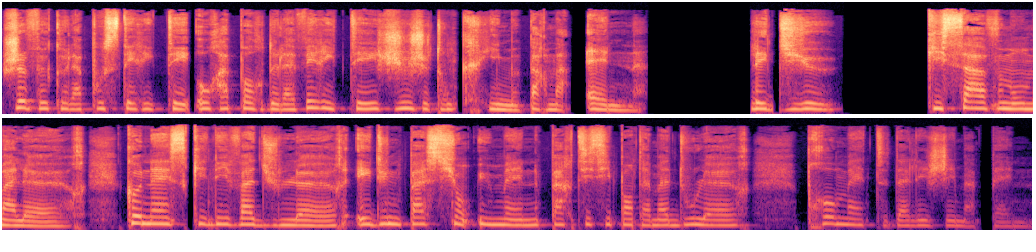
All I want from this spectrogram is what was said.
Je veux que la postérité, au rapport de la vérité, juge ton crime par ma haine. Les dieux, qui savent mon malheur, connaissent qu'il y va du leur et d'une passion humaine participant à ma douleur, promettent d'alléger ma peine.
